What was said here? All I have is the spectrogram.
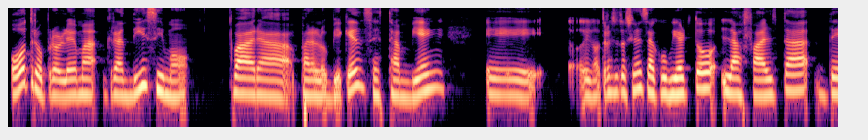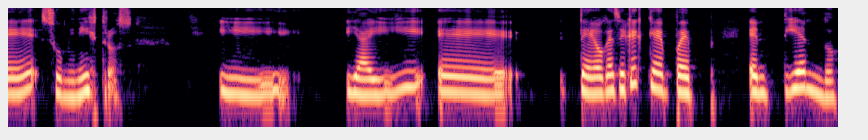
otro problema grandísimo para, los viequenses. También eh, en otras situaciones se ha cubierto la falta de suministros. Y, ahí tengo que decir que, que pues, entiendo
